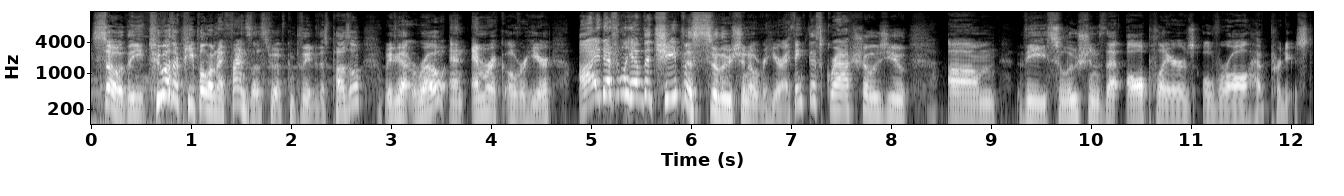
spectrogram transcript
So the two other people on my friends list who have completed this puzzle, we've got Roe and Emmerich over here. I definitely have the cheapest solution over here. I think this graph shows you um, the solutions that all players overall have produced.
